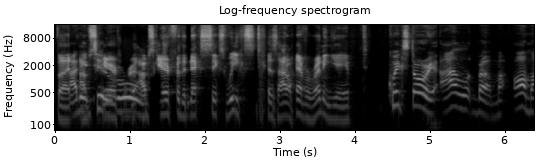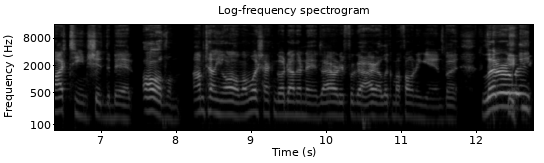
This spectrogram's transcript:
but I am scared. For, I'm scared for the next six weeks because I don't have a running game. Quick story. I bro, my, all my team shit the bed. All of them. I'm telling you all of them. I wish I can go down their names. I already forgot. I gotta look at my phone again. But literally,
